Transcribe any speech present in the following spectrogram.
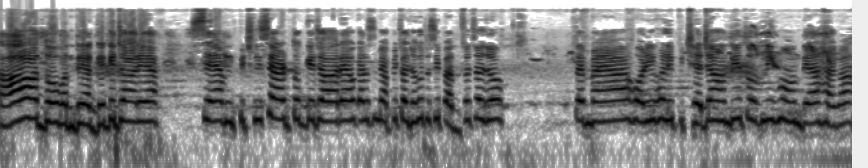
ਆਹ ਦੋ ਬੰਦੇ ਅੱਗੇ ਅੱਗੇ ਜਾ ਰਹੇ ਆ। ਸੈਮ ਪਿਛਲੀ ਸਾਈਡ ਤੋਂ ਅੱਗੇ ਜਾ ਰਿਹਾ ਉਹ ਕਹਿੰਦਾ ਸੀ, ਮੈਂ ਆਪੇ ਚੱਲ ਜਾਊਂਗਾ, ਤੁਸੀਂ ਪੈਦਲ ਚੱਲ ਜਾਓ। ਤੇ ਮੈਂ ਹੌਲੀ ਹੌਲੀ ਪਿੱਛੇ ਜਾਣ ਦੀ ਤੁਰ ਨਹੀਂ ਹੋਣ ਦਿਆ ਹੈਗਾ।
